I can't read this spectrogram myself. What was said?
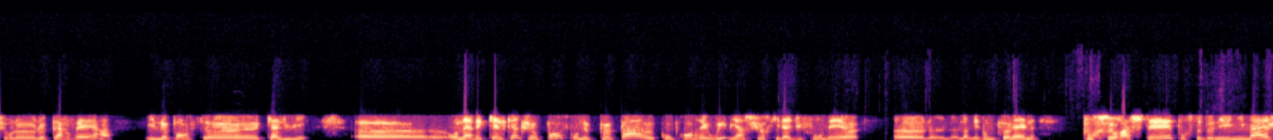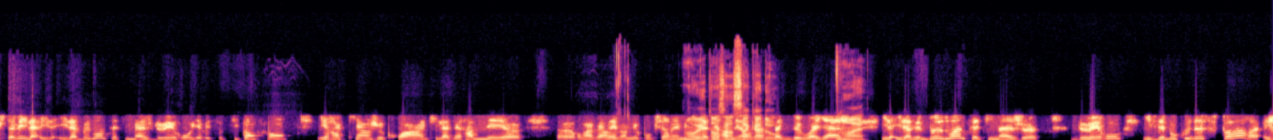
sur le, pervers. Il ne pense euh, qu'à lui. Euh, on est avec quelqu'un que je pense qu'on ne peut pas euh, comprendre. Et oui, bien sûr qu'il a dû fonder la maison de Solène pour se racheter, pour se donner une image. Vous savez, il a, il a, besoin de cette image de héros. Il y avait ce petit enfant irakien, je crois, hein, qu'il avait ramené, euh, Romain Verlet va me le confirmer, mais qu'il avait ramené dans un sac de voyage. Il, il, avait besoin de cette image de héros. Il faisait beaucoup de sport. Et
